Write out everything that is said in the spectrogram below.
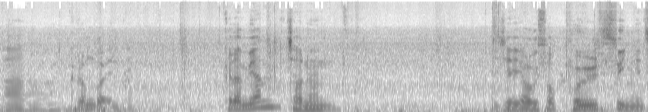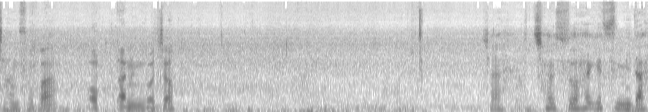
아 그런 거였네. 그러면 저는 이제 여기서 볼 수 있는 장소가 없다는 거죠. 자 철수하겠습니다.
